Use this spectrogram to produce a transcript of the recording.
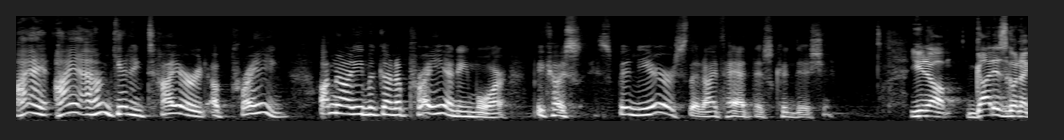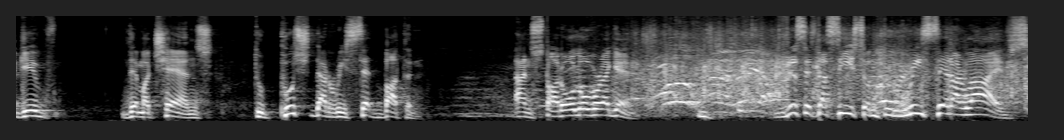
I, I am getting tired of praying. I'm not even going to pray anymore because it's been years that I've had this condition. you know, God is going to give them a chance to push that reset button and start all over again. This is the season to reset our lives.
